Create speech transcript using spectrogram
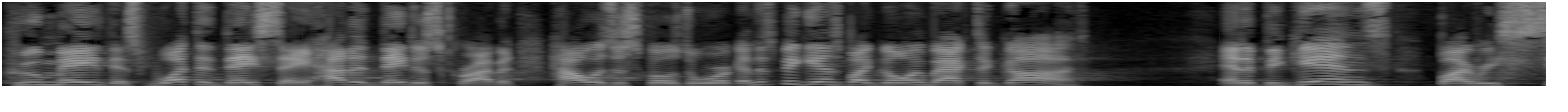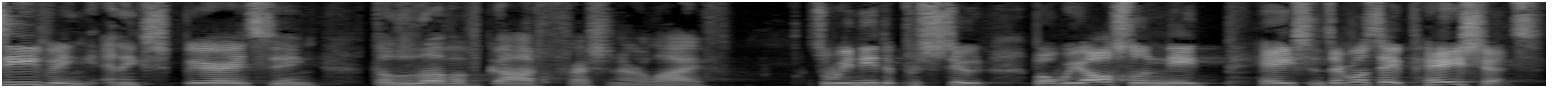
who made this? What did they say? How did they describe it? How was it supposed to work? And this begins by going back to God. And it begins by receiving and experiencing the love of God fresh in our life. So we need the pursuit, but we also need patience. Everyone say patience.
